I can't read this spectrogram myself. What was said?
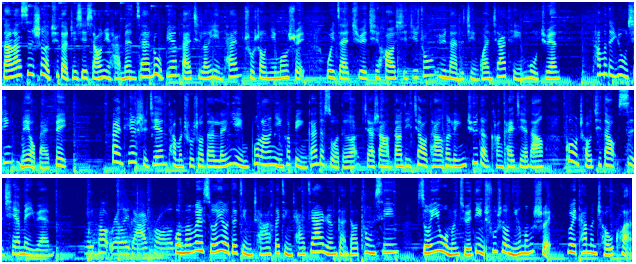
达拉斯社区的这些小女孩们在路边摆起冷饮摊，出售柠檬水，为在七月七号袭击中遇难的警官家庭募捐。他们的用心没有白费。半天时间，他们出售的冷饮、布朗尼和饼干的所得，加上当地教堂和邻居的慷慨解囊，共筹集到四千美元。我们为所有的警察和警察家人感到痛心，所以我们决定出售柠檬水，为他们筹款。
